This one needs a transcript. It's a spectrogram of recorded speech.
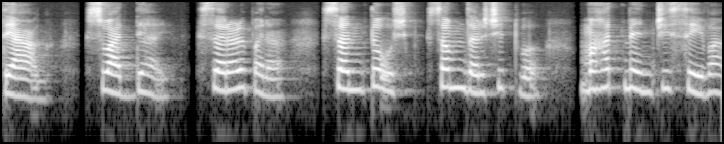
त्याग स्वाध्याय सरळपणा संतोष समदर्शित्व महात्म्यांची सेवा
